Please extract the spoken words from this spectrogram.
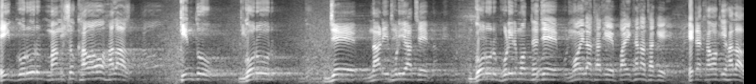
এই গরুর মাংস খাওয়াও হালাল। কিন্তু গরুর যে নাড়ি ভুড়ি আছে, গরুর ভুড়ির মধ্যে যে ময়লা থাকে, পায়খানা থাকে, এটা খাওয়া কি হালাল?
